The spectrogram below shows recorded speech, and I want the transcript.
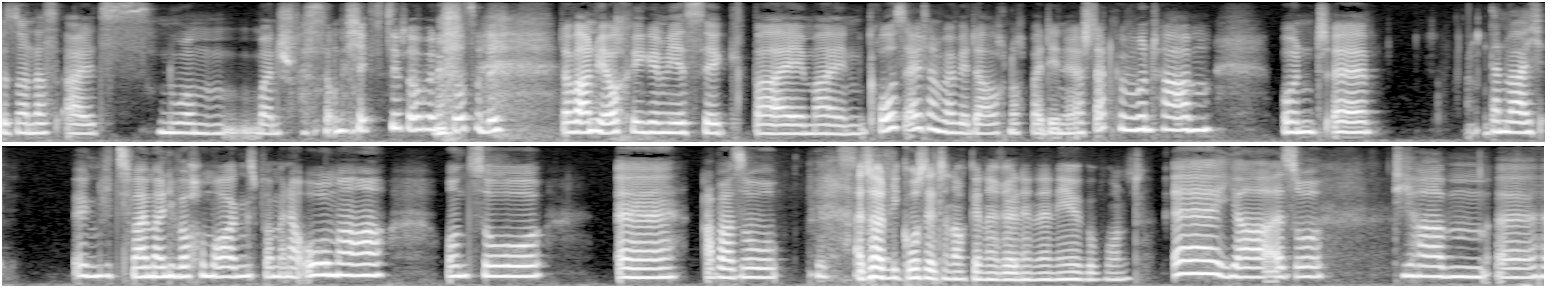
besonders als nur meine Schwester und ich existiert haben, meine Groß und ich, da waren wir auch regelmäßig bei meinen Großeltern, weil wir da auch noch bei denen in der Stadt gewohnt haben. Und äh, dann war ich irgendwie zweimal die Woche morgens bei meiner Oma und so. Äh, aber so jetzt. Also haben die Großeltern auch generell in der Nähe gewohnt. Äh, ja, also die haben, äh,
